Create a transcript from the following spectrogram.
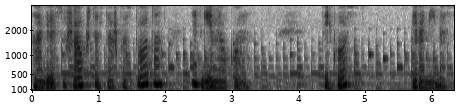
adresu šaukštas.proto atgmail.com. Taikos ir ramybės.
